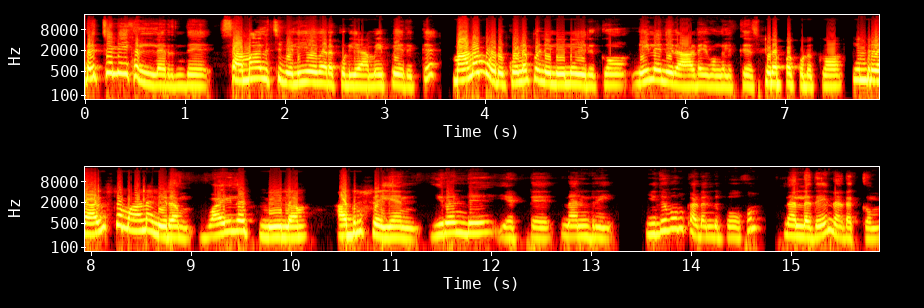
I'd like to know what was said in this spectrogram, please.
பிரச்சனைகள்ல இருந்து சமாளிச்சு வெளியே வரக்கூடிய அமைப்பு இருக்கு. மனம் ஒரு குழப்ப நிலையில இருக்கும். நீல நிற ஆடை உங்களுக்கு சிறப்ப கொடுக்கும். இன்று அதிர்ஷ்டமான நிறம் வயலட் நீலம் அதிர்ஷ்ட எண் இரண்டு எட்டு. நன்றி. இதுவும் கடந்து போகும். நல்லதே நடக்கும்.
